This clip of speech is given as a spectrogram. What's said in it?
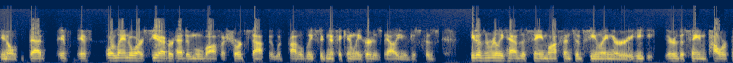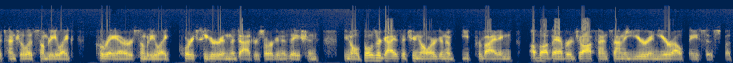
you know that if if Orlando Arcia ever had to move off a shortstop, it would probably significantly hurt his value just because he doesn't really have the same offensive ceiling or he or the same power potential as somebody like Correa or somebody like Corey Seager in the Dodgers organization. You know, those are guys that you know are going to be providing above average offense on a year in year out basis, but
